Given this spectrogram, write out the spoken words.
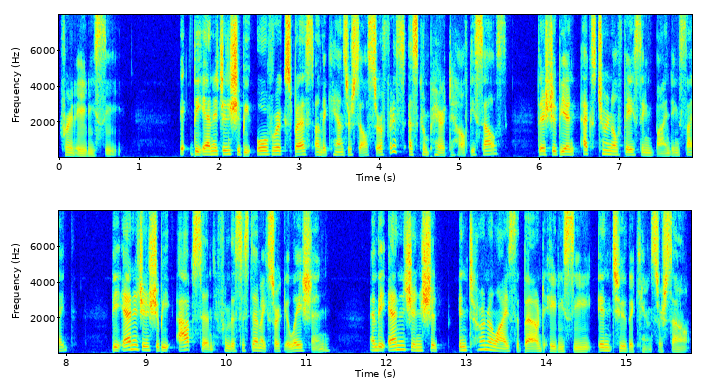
for an ADC. The antigen should be overexpressed on the cancer cell surface as compared to healthy cells. There should be an external facing binding site. The antigen should be absent from the systemic circulation, and the antigen should internalize the bound ADC into the cancer cell.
